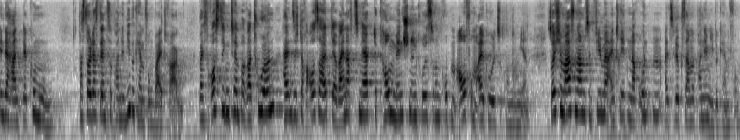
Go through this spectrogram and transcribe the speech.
in der Hand der Kommunen. Was soll das denn zur Pandemiebekämpfung beitragen? Bei frostigen Temperaturen halten sich doch außerhalb der Weihnachtsmärkte kaum Menschen in größeren Gruppen auf, um Alkohol zu konsumieren. Solche Maßnahmen sind vielmehr ein Treten nach unten als wirksame Pandemiebekämpfung.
